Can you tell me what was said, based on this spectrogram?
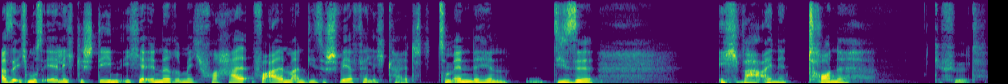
Also ich muss ehrlich gestehen, ich erinnere mich vor, vor allem an diese Schwerfälligkeit zum Ende hin. Diese, ich war eine Tonne gefühlt.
